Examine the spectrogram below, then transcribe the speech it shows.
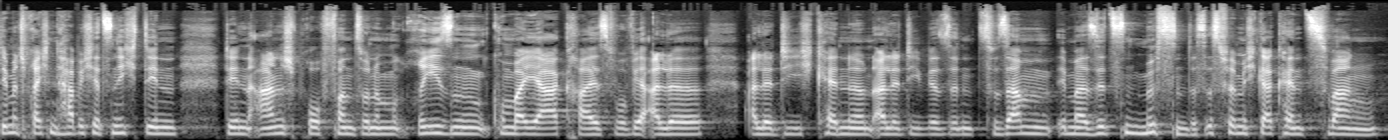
Dementsprechend habe ich jetzt nicht den, den Anspruch von so einem riesen Kumbaya-Kreis, wo wir alle, alle, die ich kenne und alle, die wir sind, zusammen immer sitzen müssen. Das ist für mich gar kein Zwang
